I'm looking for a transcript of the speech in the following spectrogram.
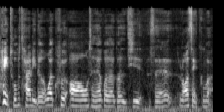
配图出辣里头，我一看哦，我实在觉着搿事体实在老残酷个。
